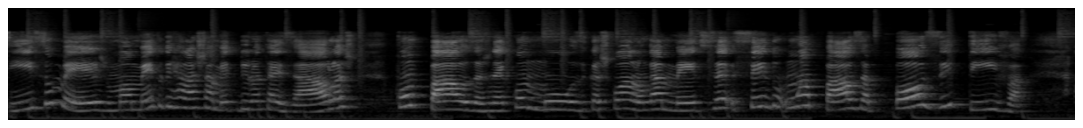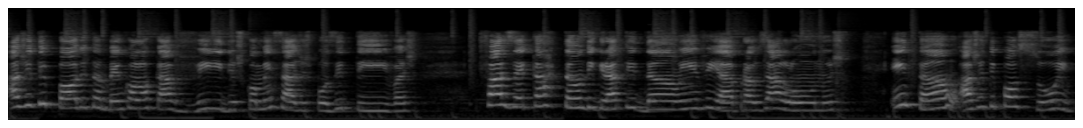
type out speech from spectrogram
isso mesmo, momento de relaxamento durante as aulas, com pausas, né, com músicas, com alongamentos, sendo uma pausa positiva. A gente pode também colocar vídeos com mensagens positivas, fazer cartão de gratidão e enviar para os alunos. Então, a gente possui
